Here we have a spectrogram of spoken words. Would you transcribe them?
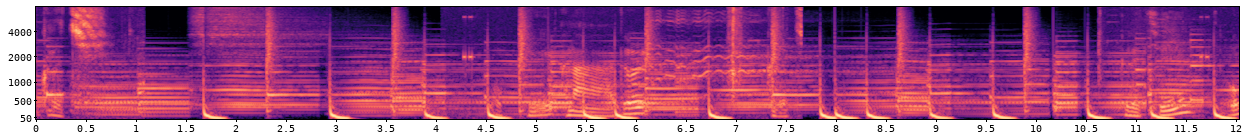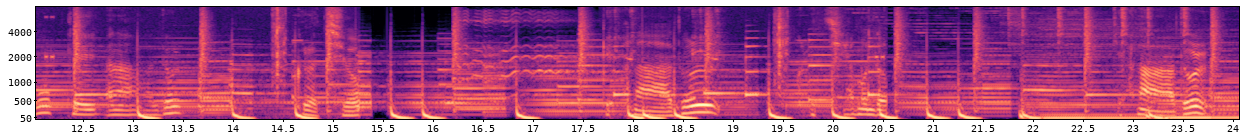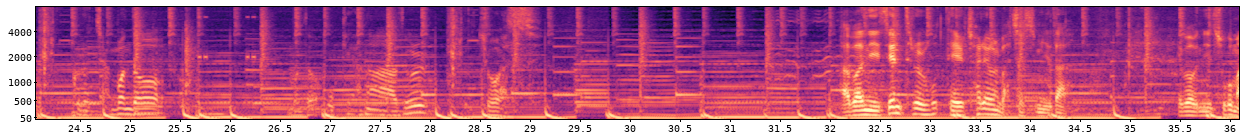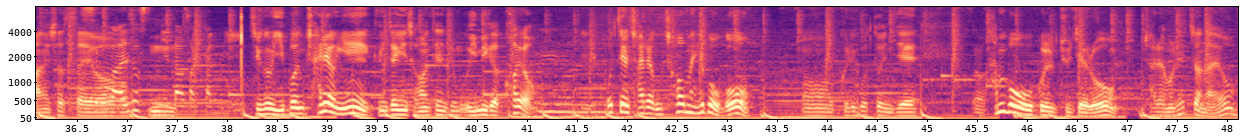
그렇지. 오케이. 하나, 둘. 그렇지. 그렇지. 오케이. 하나, 둘. 그렇죠. 하나, 둘. 한 번 더. 이렇게 하나 둘. 그렇지 한 번 더. 한 번 더. 오케이 하나 둘. 좋았어. 아바니 센트럴 호텔 촬영을 마쳤습니다. 에바님 수고 많으셨어요. 수고 많으셨습니다, 음, 작가님. 지금 이번 촬영이 굉장히 저한테는 좀 의미가 커요. 음, 이 호텔 촬영 처음 해보고 어 그리고 또 이제 어, 한복을 주제로 촬영을 했잖아요.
